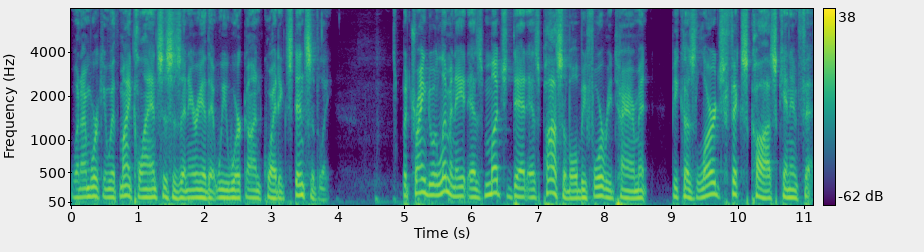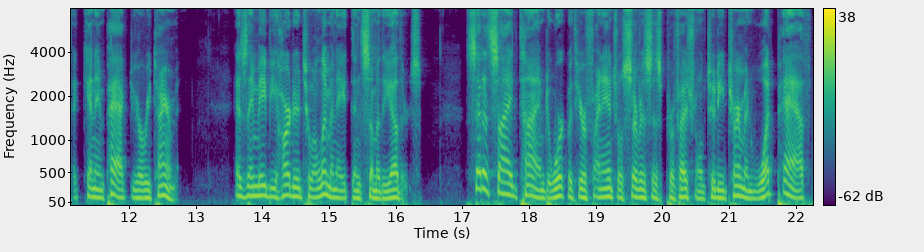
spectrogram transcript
when I'm working with my clients, this is an area that we work on quite extensively. But trying to eliminate as much debt as possible before retirement because large fixed costs can, infa- can impact your retirement, as they may be harder to eliminate than some of the others. Set aside time to work with your financial services professional to determine what path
